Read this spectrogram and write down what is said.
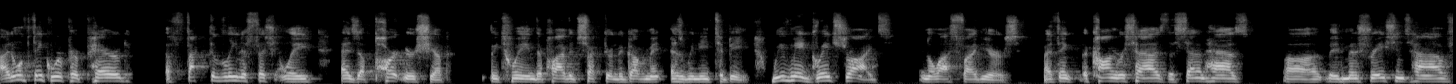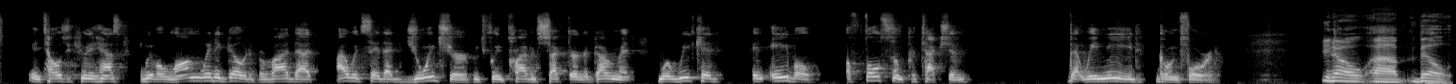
I don't think we're prepared effectively and efficiently as a partnership between the private sector and the government as we need to be. We've made great strides in the last five years. I think the Congress has, the Senate has, uh, the administrations have, intelligence community has. We have a long way to go to provide that I would say that jointure between private sector and the government, where we could enable a fulsome protection that we need going forward. You know, uh, Bill,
